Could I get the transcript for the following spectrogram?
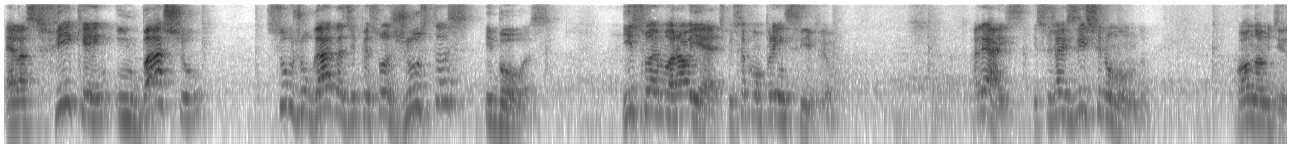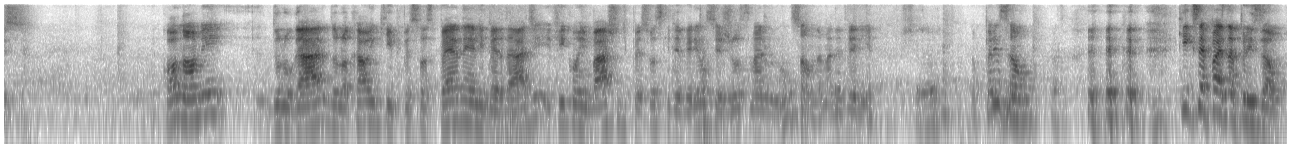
elas fiquem embaixo, subjugadas de pessoas justas e boas. Isso é moral e ético, isso é compreensível. Aliás, isso já existe no mundo. Qual o nome disso? Qual o nome do lugar, do local em que pessoas perdem a liberdade e ficam embaixo de pessoas que deveriam ser justas, mas não são, né? Mas deveria. Prisão. O que, que você faz na prisão?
